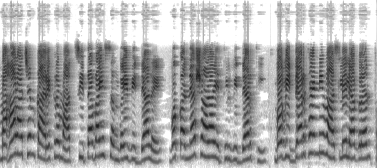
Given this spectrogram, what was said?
महावाचन कार्यक्रमात सीताबाई संगई विद्यालय व कन्या शाळा येथील विद्यार्थी व विद्यार्थ्यांनी वाचलेल्या ग्रंथ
